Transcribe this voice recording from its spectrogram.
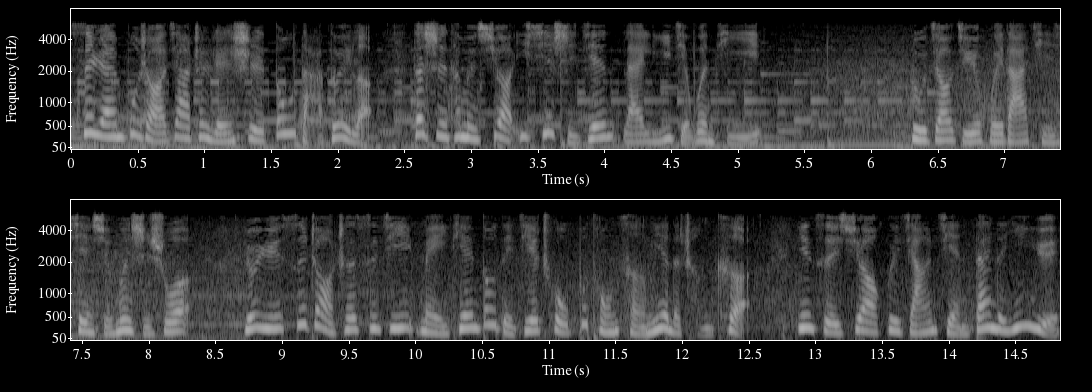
虽然不少驾车人士都答对了，但是他们需要一些时间来理解问题。路交局回答前线询问时说，由于私照车司机每天都得接触不同层面的乘客，因此需要会讲简单的英语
